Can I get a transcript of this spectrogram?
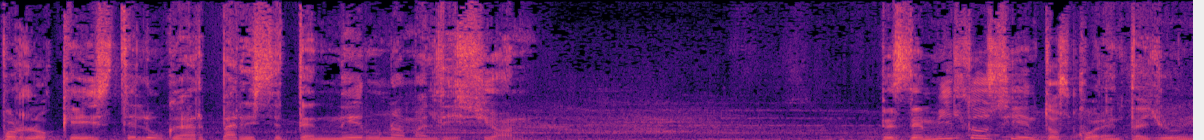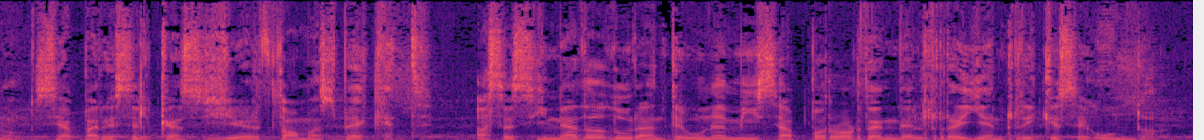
por lo que este lugar parece tener una maldición. Desde 1241 se aparece el canciller Thomas Becket, asesinado durante una misa por orden del rey Enrique II.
